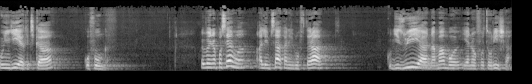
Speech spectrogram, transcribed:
huingia katika kufunga. Kwa hivyo inaposema alimsaka ni muftirat kujizuia na mambo yanayofuturisha.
